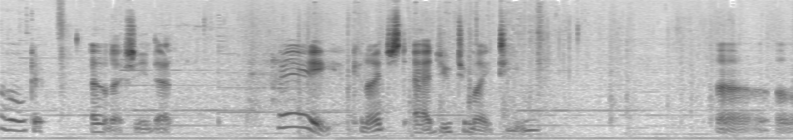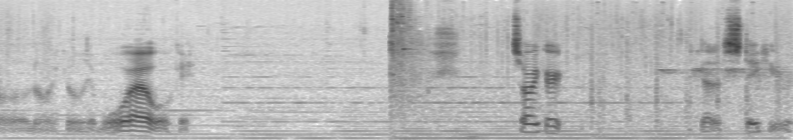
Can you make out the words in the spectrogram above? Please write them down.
Oh, okay. I don't actually need that. Hey, can I just add you to my team? Uh, oh no, I can only have. Wow, okay. Sorry, Kurt. You gotta stay here.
